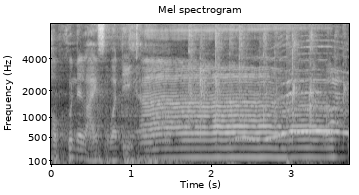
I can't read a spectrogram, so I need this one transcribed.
ขอบคุณในหลาย ๆ สวัสดีครับ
